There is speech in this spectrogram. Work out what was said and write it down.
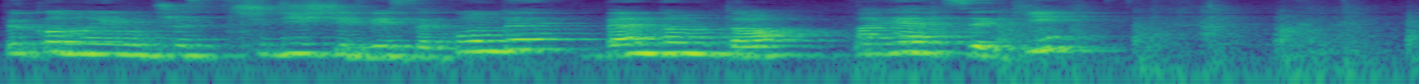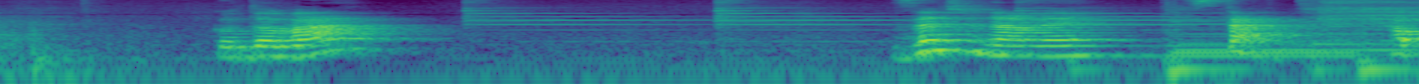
wykonujemy przez 32 sekundy. Będą to pajacyki. Gotowa? Zaczynamy. Start. Hop.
